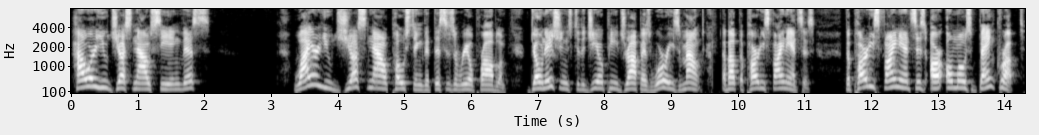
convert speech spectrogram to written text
How are you just now seeing this? Why are you just now posting that this is a real problem? Donations to the GOP drop as worries mount about the party's finances. The party's finances are almost bankrupt.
